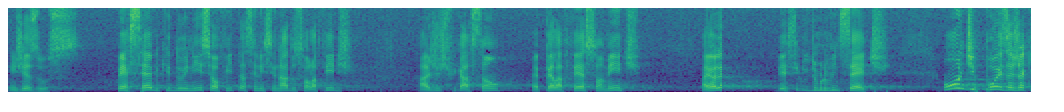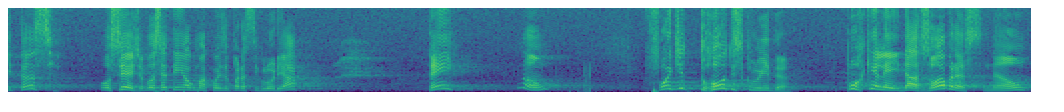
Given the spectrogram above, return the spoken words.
em Jesus. Percebe que do início ao fim está sendo ensinado o sola fide? A justificação é pela fé somente? Aí olha, versículo número 27. Onde, pois, a jactância? Ou seja, você tem alguma coisa para se gloriar? Tem? Não. Foi de todo excluída. Por que lei? Das obras? Não.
